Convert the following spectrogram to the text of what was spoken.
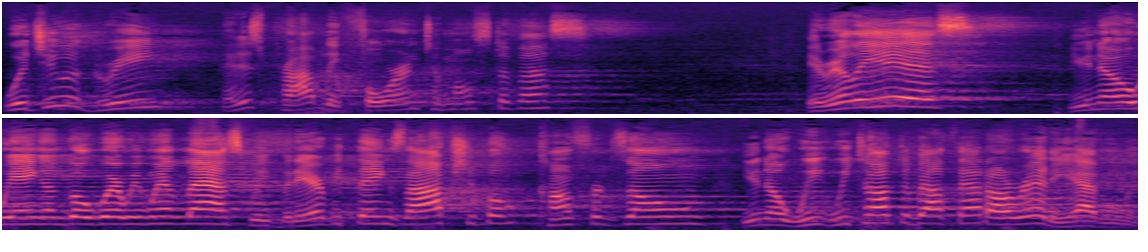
Would you agree that it's probably foreign to most of us? It really is. You know, we ain't gonna go where we went last week, but everything's optional, comfort zone. You know, we, we talked about that already, haven't we?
